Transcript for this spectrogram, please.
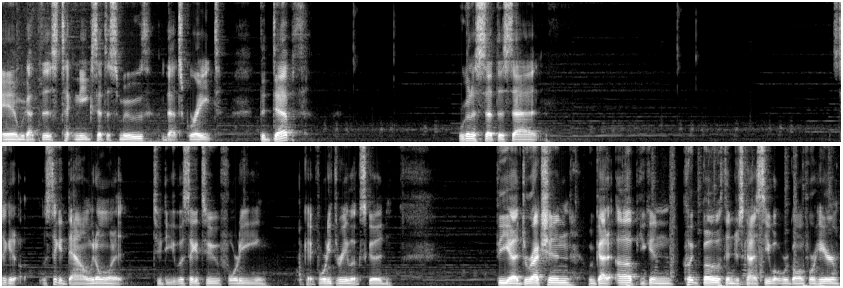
And we got this technique set to smooth. That's great. The depth, we're to set this at, let's take it let's take it down. We don't want it too deep. Let's take it to 40. Okay, 43 looks good. the uh, direction. We've got it up. You can click both and just kind of see what we're going for here.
